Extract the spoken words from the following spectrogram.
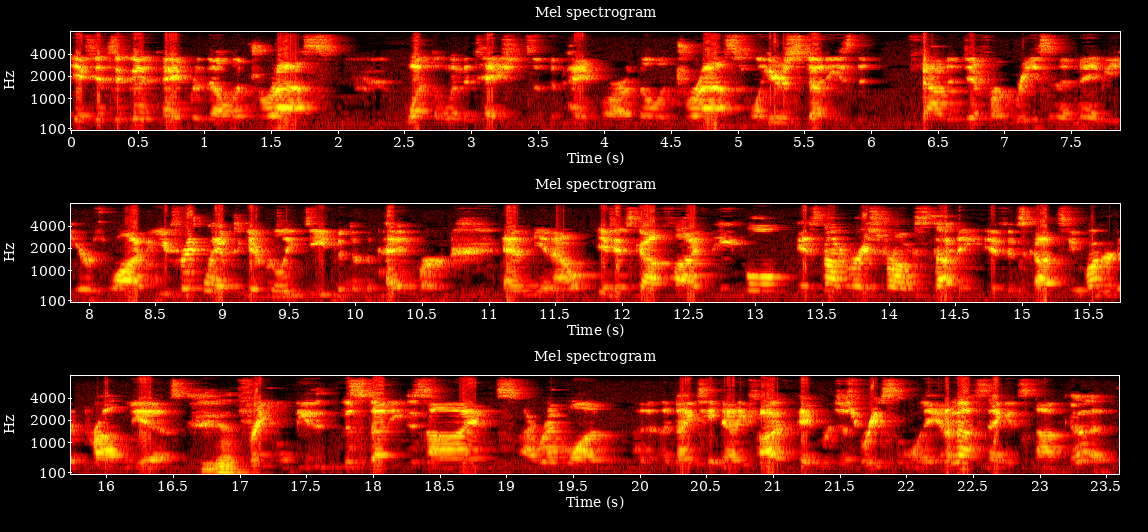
if it's a good paper, they'll address what the limitations of the paper are. They'll address, well, here's studies that found a different reason, and maybe here's why. But you frequently have to get really deep into the paper. And, you know, if it's got five people, it's not a very strong study. If it's got 200, it probably is. Yes. Frequently, the study designs, I read one, uh, the 1995 paper just recently, and I'm not saying it's not good,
